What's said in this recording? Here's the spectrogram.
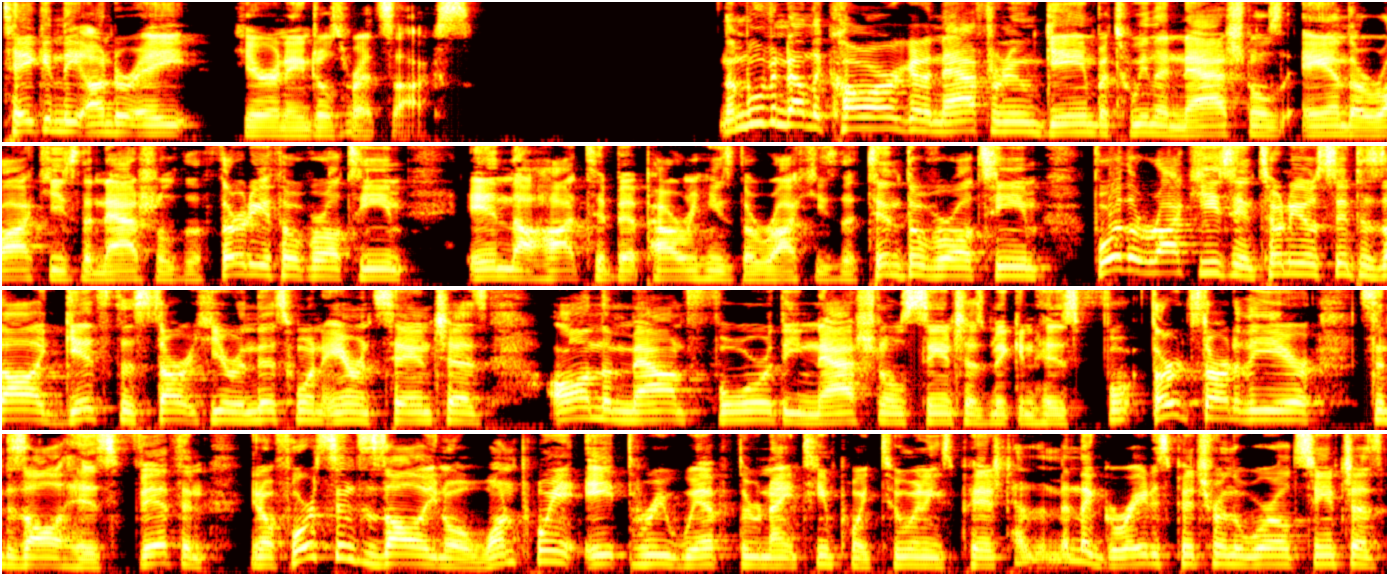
Taking the under eight here in Angels Red Sox. Now, moving down the card, got an afternoon game between the Nationals and the Rockies. The Nationals, the 30th overall team in the hot tip at power rankings. The Rockies, the 10th overall team. For the Rockies, Antonio Senzatela gets the start here in this one. Aaron Sanchez on the mound for the Nationals. Sanchez making his four, third start of the year. Senzatela his fifth. And, you know, for Senzatela, you know, a 1.83 whip through 19.2 innings pitched. Hasn't been the greatest pitcher in the world. Sanchez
